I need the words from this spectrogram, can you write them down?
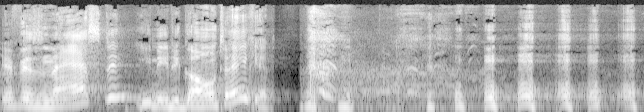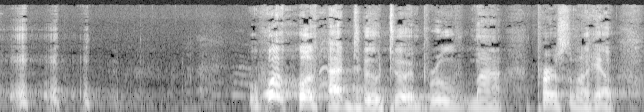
If it's nasty, you need to go and take it. what will I do to improve my personal health?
